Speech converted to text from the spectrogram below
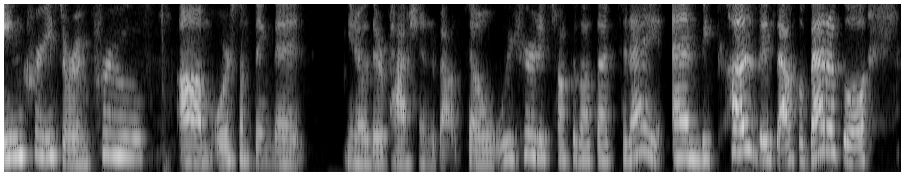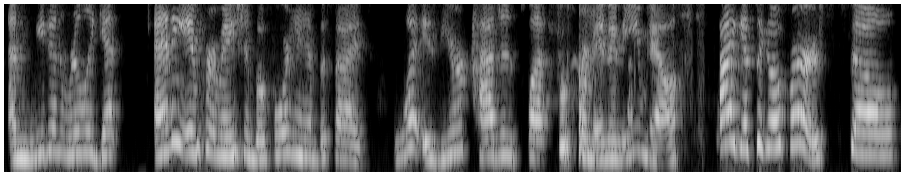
increase or improve um, or something that you know they're passionate about. So we're here to talk about that today. And because it's alphabetical and we didn't really get any information beforehand besides what is your pageant platform? in an email i get to go first. So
